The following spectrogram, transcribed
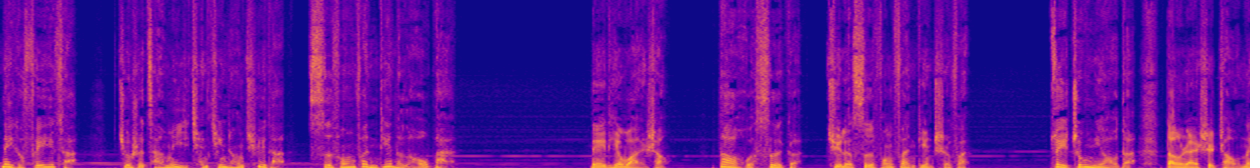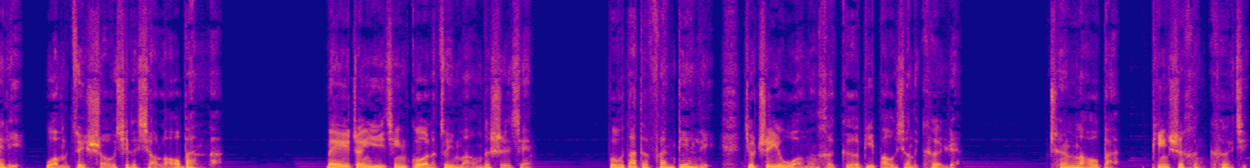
那个妃子就是咱们以前经常去的四方饭店的老板。那天晚上，大伙四个去了四方饭店吃饭，最重要的当然是找那里我们最熟悉的小老板了。那阵已经过了最忙的时间，不大的饭店里就只有我们和隔壁包厢的客人。陈老板平时很客气，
